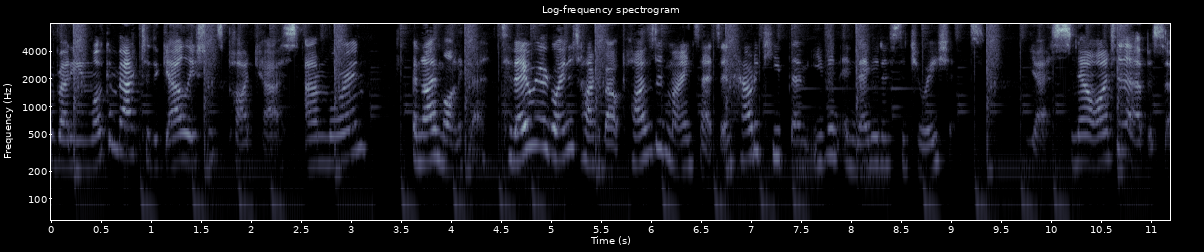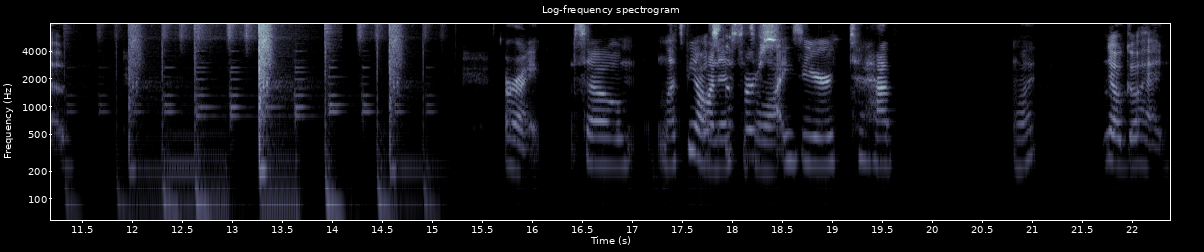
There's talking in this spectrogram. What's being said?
everybody, and welcome back to the Galatians podcast. I'm Lauren. And I'm Monica. Today we are going to talk about positive mindsets and how to keep them even in negative situations. Yes, now on to the episode. All right, so let's be What's honest, it's a lot easier to have. What? No, go ahead.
